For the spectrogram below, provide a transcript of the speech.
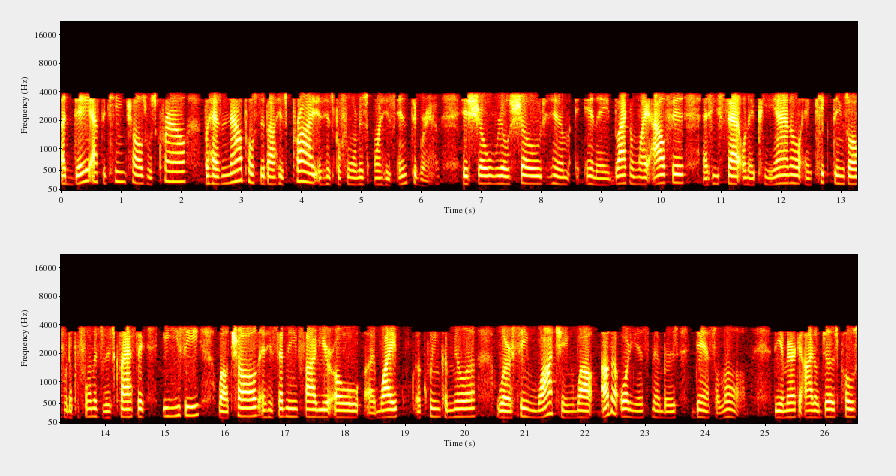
a day after King Charles was crowned, but has now posted about his pride in his performance on his Instagram. His show reel showed him in a black and white outfit as he sat on a piano and kicked things off with a performance of his classic Easy, while Charles and his 75 year-old uh, wife, uh, Queen Camilla, were seen watching while other audience members danced along. The American Idol judge post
